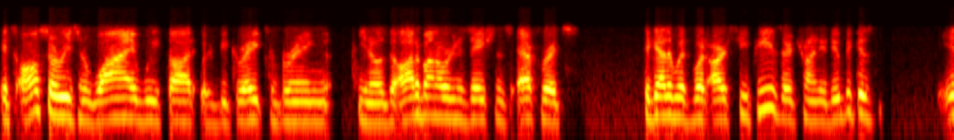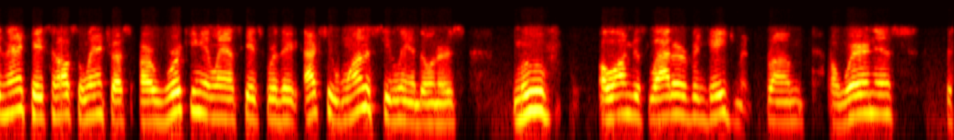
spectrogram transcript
It's also a reason why we thought it would be great to bring, you know, the Audubon organization's efforts together with what RCPs are trying to do, because in that case, and also land trusts are working in landscapes where they actually want to see landowners move along this ladder of engagement from awareness to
